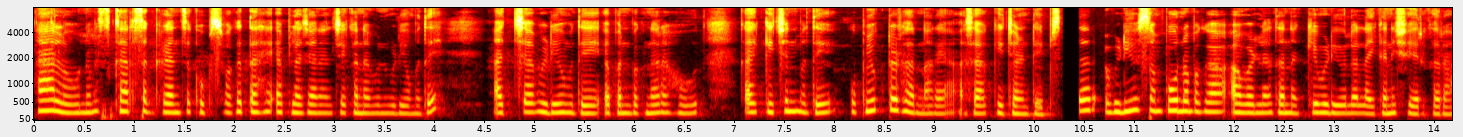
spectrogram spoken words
हॅलो नमस्कार सगळ्यांचं. खूप स्वागत आहे आपल्या चॅनलच्या एका नवीन व्हिडिओमध्ये आजच्या व्हिडिओमध्ये आपण बघणार आहोत काही किचनमध्ये उपयुक्त ठरणाऱ्या अशा किचन टिप्स तर व्हिडिओ संपूर्ण बघा आवडला तर नक्की व्हिडिओला लाईक आणि शेअर करा.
